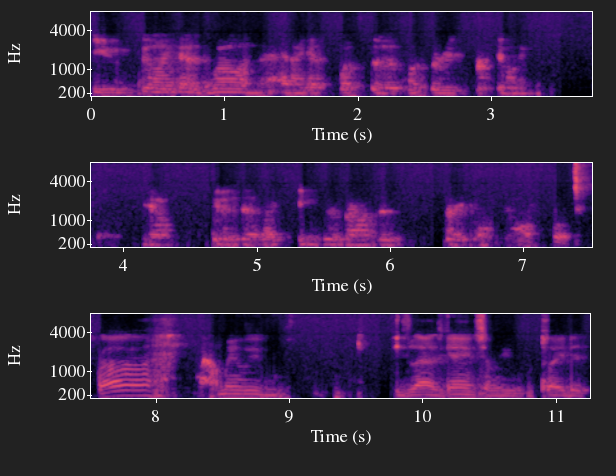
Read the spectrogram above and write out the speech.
do you feel like that as well? And, and I guess what's the what's the reason for feeling you know that like very? Uh, I mean, we these last games. I mean, we played the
